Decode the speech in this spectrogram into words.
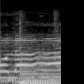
mo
